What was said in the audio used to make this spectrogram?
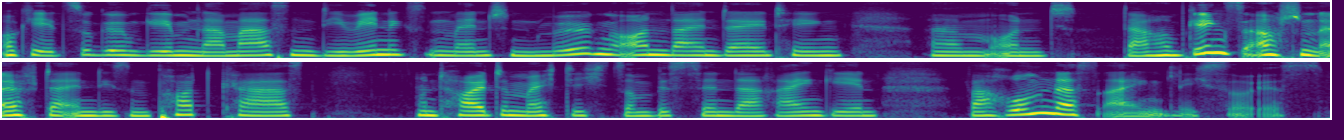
Okay, zugegebenermaßen, die wenigsten Menschen mögen Online-Dating ähm, und darum ging es auch schon öfter in diesem Podcast. Und heute möchte ich so ein bisschen da reingehen, warum das eigentlich so ist.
